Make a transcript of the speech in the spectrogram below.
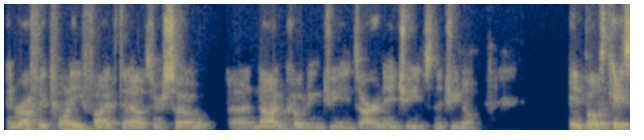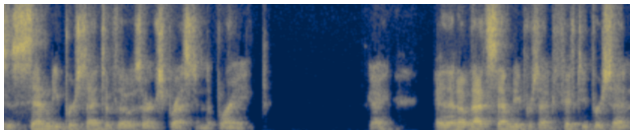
and roughly 25,000 or so uh, non-coding genes, RNA genes in the genome. In both cases, 70% of those are expressed in the brain. Okay. And then of that 70%, 50%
